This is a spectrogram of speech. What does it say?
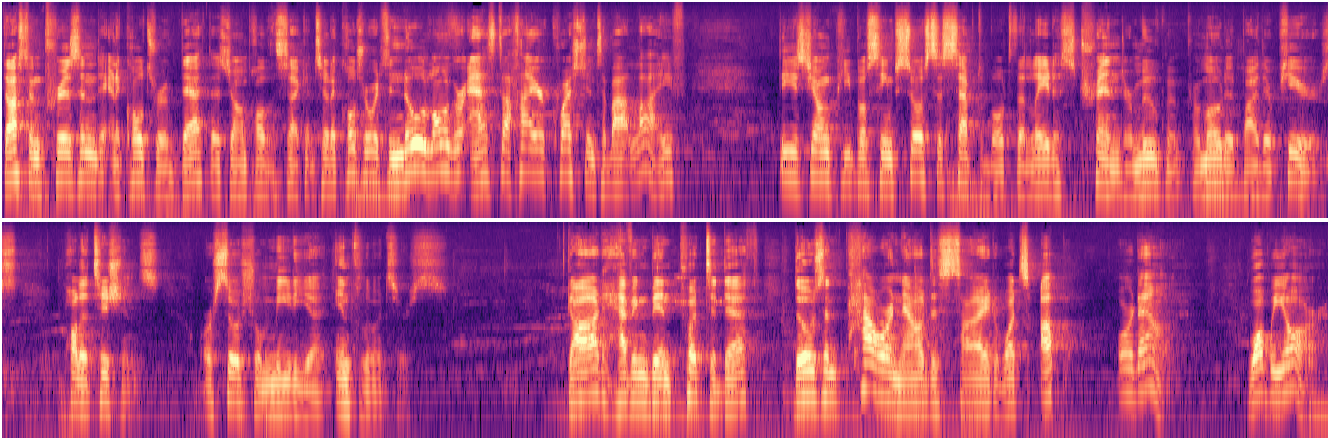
Thus, imprisoned in a culture of death, as John Paul II said, a culture which no longer asks the higher questions about life, these young people seem so susceptible to the latest trend or movement promoted by their peers, politicians, or social media influencers. God having been put to death, those in power now decide what's up or down, what we are,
